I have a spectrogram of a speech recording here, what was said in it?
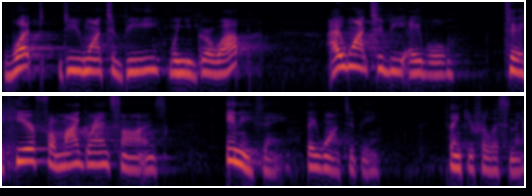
What do you want to be when you grow up? I want to be able to hear from my grandsons anything they want to be. Thank you for listening.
